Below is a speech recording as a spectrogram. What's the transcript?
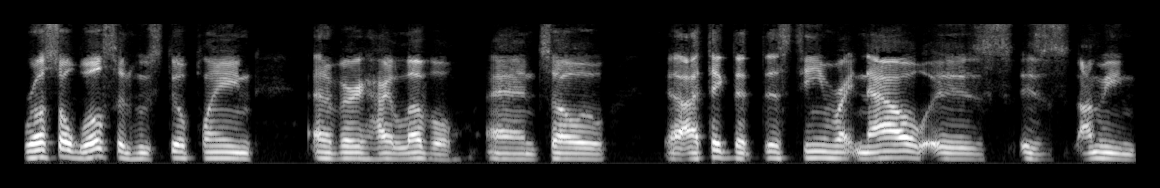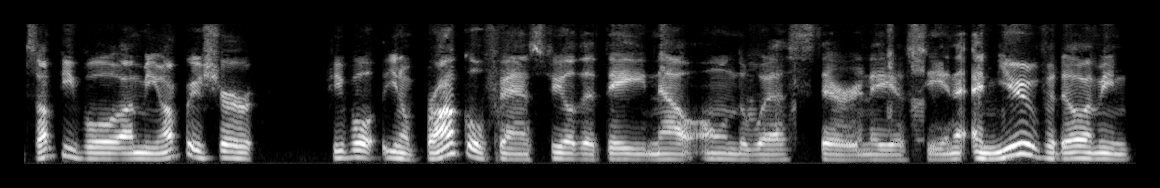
Russell Wilson who's still playing at a very high level, and so. Uh, I think that this team right now is is I mean some people I mean I'm pretty sure people you know Bronco fans feel that they now own the West there in AFC and and you Fidel I mean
